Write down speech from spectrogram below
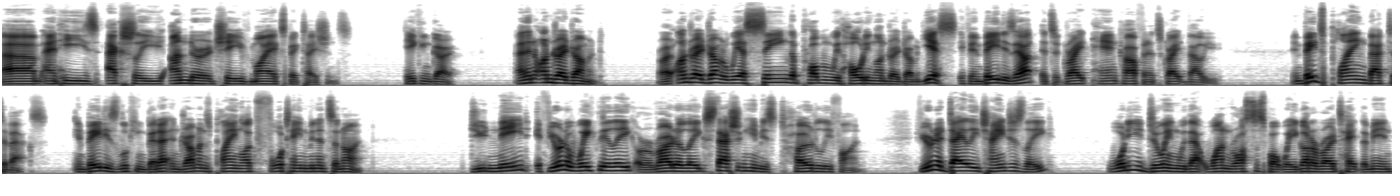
Um, and he's actually underachieved my expectations. He can go. And then Andre Drummond. Right, Andre Drummond, we are seeing the problem with holding Andre Drummond. Yes, if Embiid is out, it's a great handcuff and it's great value. Embiid's playing back to backs. Embiid is looking better, and Drummond's playing like 14 minutes a night. Do you need, if you're in a weekly league or a roto league, stashing him is totally fine. If you're in a daily changes league, what are you doing with that one roster spot where you got to rotate them in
